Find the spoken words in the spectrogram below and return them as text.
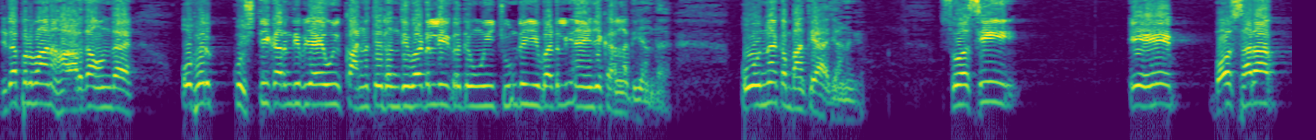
ਜਿਹੜਾ ਪਹਿਲਵਾਨ ਹਾਰਦਾ ਹੁੰਦਾ ਉਹ ਫਿਰ ਕੁਸ਼ਤੀ ਕਰਨ ਦੀ ਬਜਾਏ ਉਹੀ ਕੰਨ ਤੇ ਦੰਦੀ ਵੱਢ ਲਈ, ਕਦੇ ਉਹੀ ਚੁੰਡੀ ਜੀ ਵੱਢ ਲਈ, ਐਂ ਜੇ ਕਰਨ ਲੱਗ ਜਾਂਦਾ ਉਹ ਉਹਨਾਂ ਕੰਮਾਂ ਤੇ ਆ ਜਾਣਗੇ। ਸੋ ਅਸੀਂ ਇਹ ਬਹੁਤ ਸਾਰਾ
